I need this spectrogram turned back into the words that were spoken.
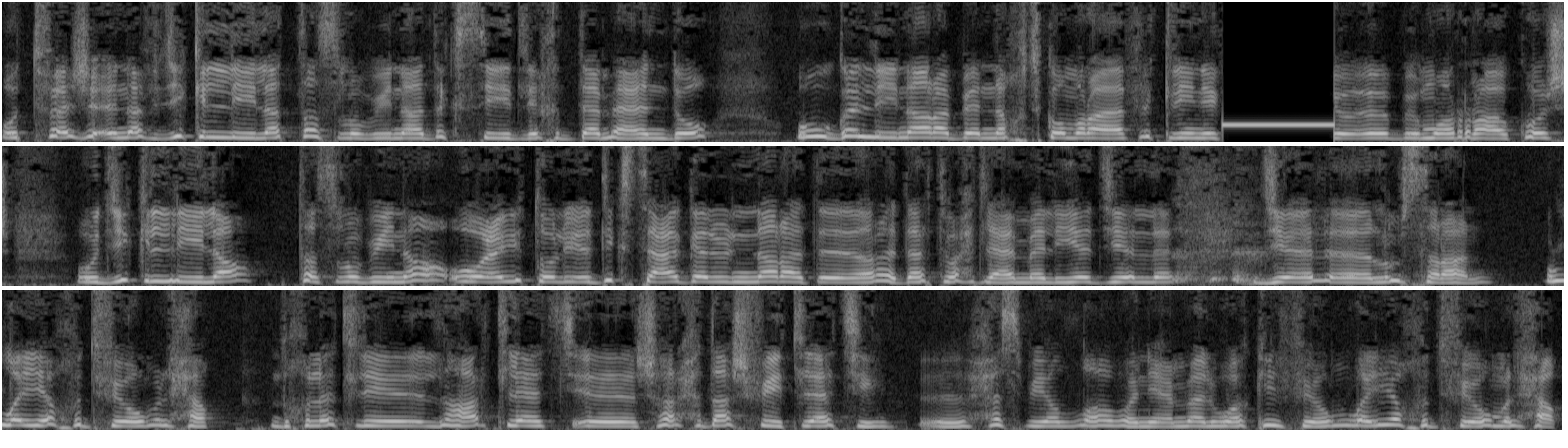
وتفاجئنا في ديك الليلة اتصلوا بينا داك السيد اللي خدام عنده وقال لنا راه بأن أختكم راه في الكلينيك بمراكش. وديك الليلة اتصلوا بينا وعيطوا لي ديك الساعة قالوا لنا راه دارت واحد العملية ديال ديال المصران والله ياخذ فيهم الحق. دخلت لي نهار 3 شهر 11 فيه 30 حسبي الله ونعم الوكيل فيهم الله ياخذ فيهم الحق.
